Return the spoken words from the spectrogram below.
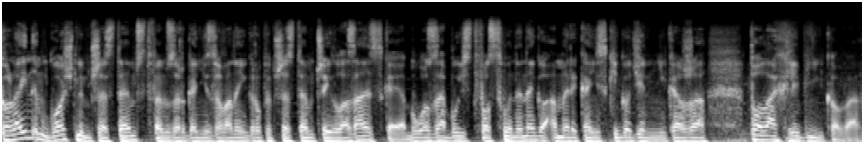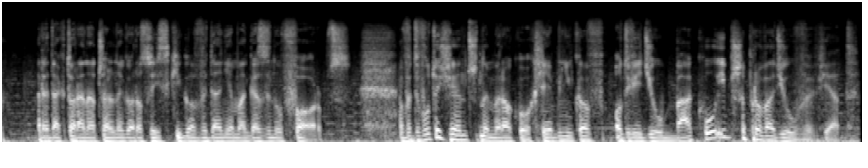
Kolejnym głośnym przestępstwem zorganizowanej grupy przestępczej Lazańskiej było zabójstwo słynnego amerykańskiego dziennikarza Pola Chlebnikowa, redaktora naczelnego rosyjskiego wydania magazynu Forbes. W 2000 roku Chlebnikow odwiedził Baku i przeprowadził wywiad.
